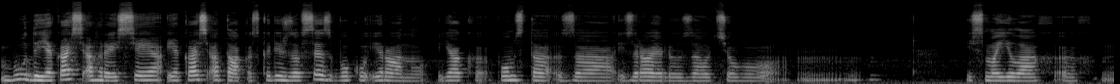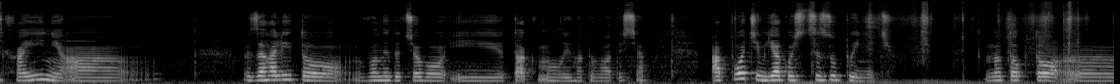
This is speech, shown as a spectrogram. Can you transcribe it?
буде якась агресія, якась атака, скоріш за все, з боку Ірану, як помста за Ізраїлю за оцього Ісмаїла Хаїні, а взагалі-то вони до цього і так могли готуватися. А потім якось це зупинять. Ну, тобто, е,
